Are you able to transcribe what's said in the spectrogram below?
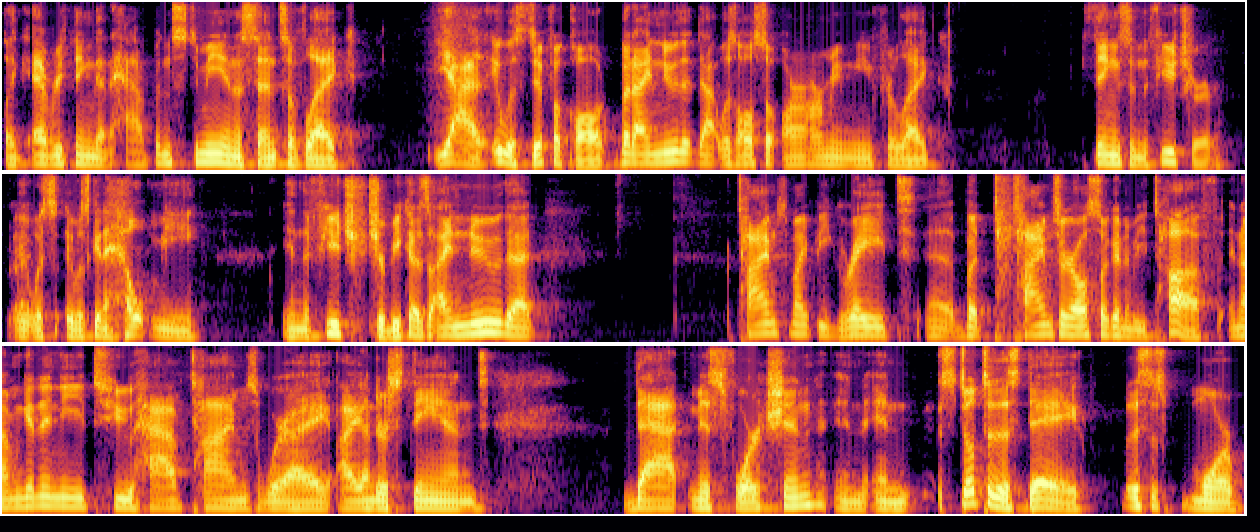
like everything that happens to me in the sense of like, yeah, it was difficult, but I knew that that was also arming me for like things in the future. It was it was going to help me in the future because I knew that times might be great, uh, but times are also going to be tough, and I'm going to need to have times where I I understand that misfortune and and still to this day, this is more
